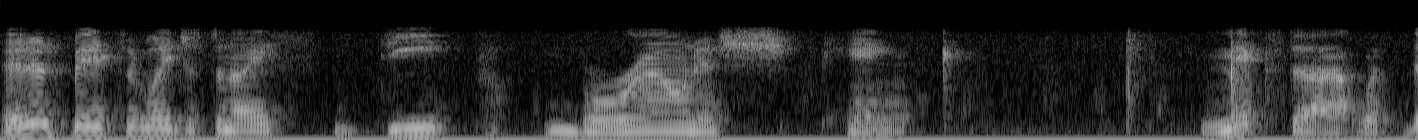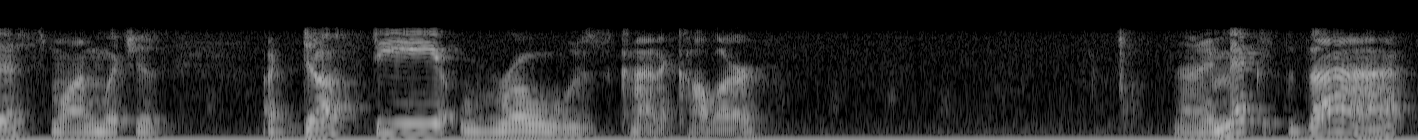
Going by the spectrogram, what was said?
It is basically just a nice deep brownish pink mixed that with this one, which is a dusty rose kind of color. And I mixed that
